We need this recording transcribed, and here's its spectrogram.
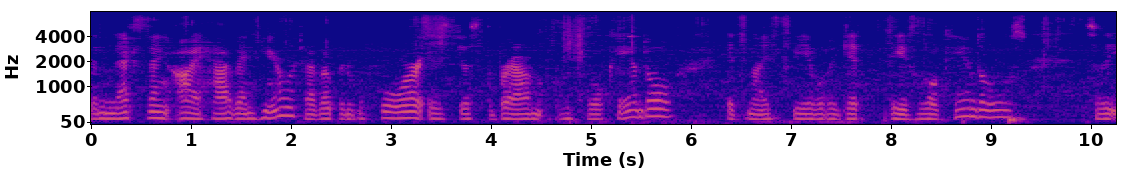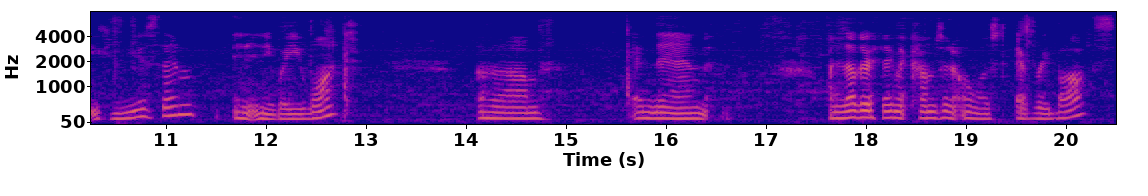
The next thing I have in here, which I've opened before, is just the brown ritual candle. It's nice to be able to get these little candles so that you can use them in any way you want. Um, and then Another thing that comes in almost every box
